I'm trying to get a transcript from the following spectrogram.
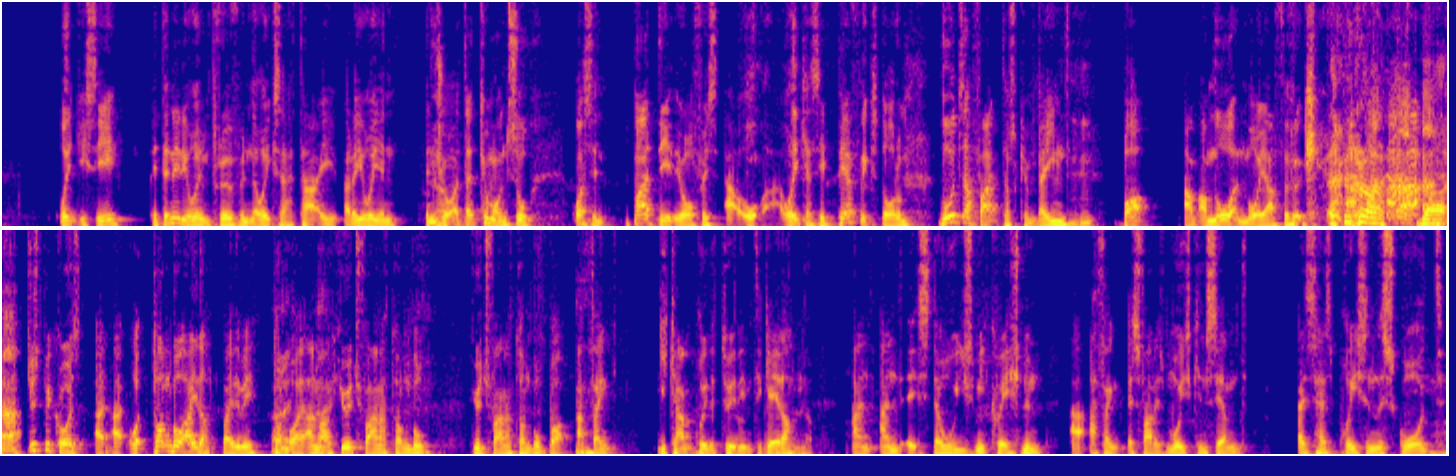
like you say, it didn't really improve when the likes of Hatate, O'Riley, and, and Jota did come on. So, listen, bad day at the office. Like I said, perfect storm, loads of factors combined, Mm-hmm. but. I'm, I'm not letting Mooy off the hook. Just because I, I, look, Turnbull either, by the way, Turnbull, Aye, I'm a huge fan of Turnbull, huge fan of Turnbull, but I think you can't play the two of them together, and and it still leaves me questioning. I, I think as far as Mooy's concerned, is his place in the squad,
